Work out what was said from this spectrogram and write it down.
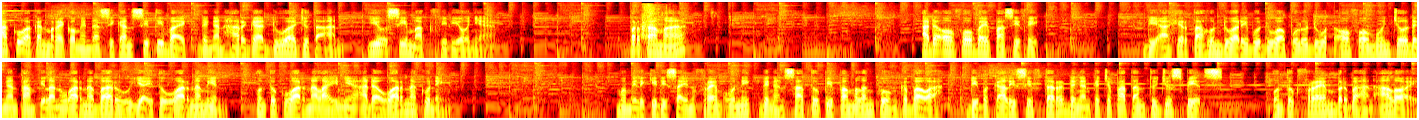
aku akan merekomendasikan city bike dengan harga 2 jutaan. Yuk simak videonya. Pertama, ada OVO by Pacific. Di akhir tahun 2022 OVO muncul dengan tampilan warna baru yaitu warna mint. Untuk warna lainnya ada warna kuning. Memiliki desain frame unik dengan satu pipa melengkung ke bawah, dibekali shifter dengan kecepatan 7 speeds. Untuk frame berbahan alloy,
